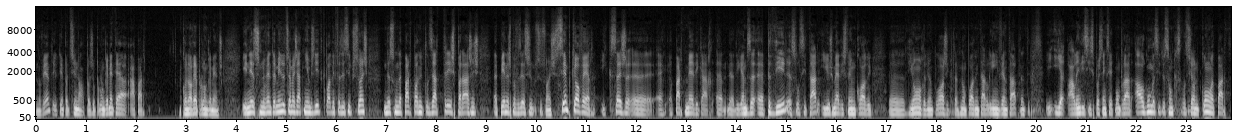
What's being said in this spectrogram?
90 e o tempo adicional. Depois o prolongamento é à, à parte quando houver prolongamentos. E nesses 90 minutos também já tínhamos dito que podem fazer substituições, na segunda parte podem utilizar três paragens apenas para fazer as substituições. Sempre que houver e que seja uh, a, a, parte médica, digamos, a, a, pedir, a solicitar, e os médicos têm um código uh, de honra, deontológico, portanto não podem estar ali a inventar, portanto, e, e, além disso, isso depois tem que ser comprovado, alguma situação que se relacione com a parte,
